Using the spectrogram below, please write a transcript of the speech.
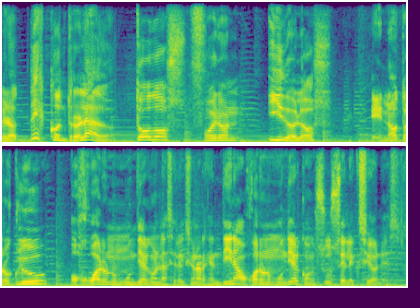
Pero descontrolado. Todos fueron ídolos en otro club o jugaron un mundial con la selección argentina o jugaron un mundial con sus selecciones.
